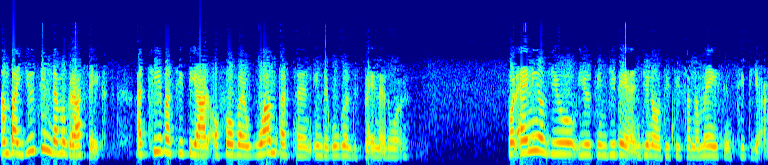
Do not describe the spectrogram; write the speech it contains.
and by using demographics, achieve a CTR of over 1% in the Google Display Network. For any of you using GDN, you know this is an amazing CTR.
